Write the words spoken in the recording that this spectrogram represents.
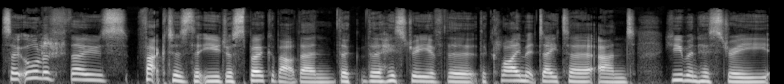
So all of those factors that you just spoke about then the the history of the the climate data and human history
